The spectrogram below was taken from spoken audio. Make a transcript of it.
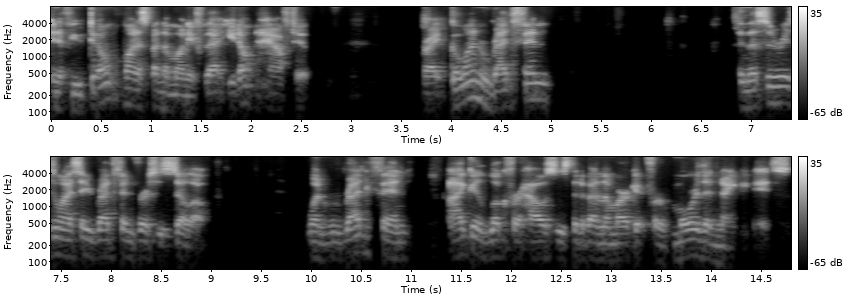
and if you don't want to spend the money for that, you don't have to. Right? Go on Redfin and this is the reason why I say Redfin versus Zillow. When Redfin, I could look for houses that have been on the market for more than 90 days,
